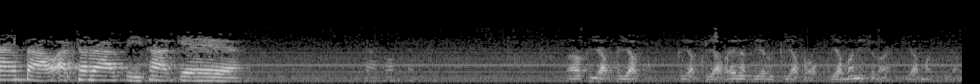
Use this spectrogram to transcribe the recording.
นางสาวอัชราศรีทาแกค่ะพร้อมกันเอ่อขยับขยับ ขยับขยับให้นักเรียนขยับออกขยับมานี่สักหน่อยขยับมาขยับ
